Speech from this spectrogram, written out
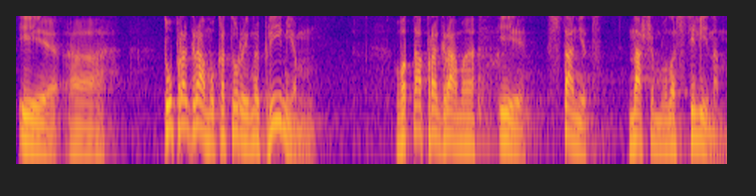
И э, ту программу, которую мы примем, вот та программа и станет нашим властелином.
